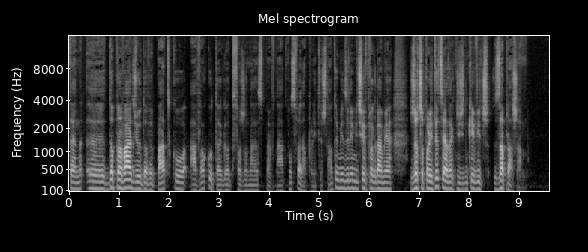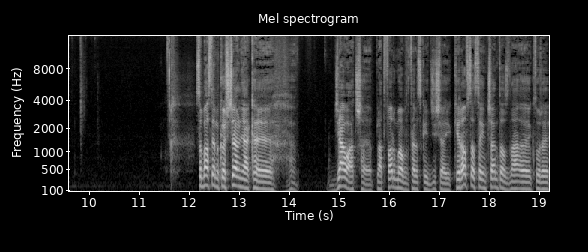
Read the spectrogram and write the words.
ten doprowadził do wypadku, a wokół tego tworzona jest pewna atmosfera polityczna? O tym między innymi dzisiaj w programie Rzecz o Polityce. Jacek zapraszam. Sebastian Kościelniak, działacz Platformy Obywatelskiej dzisiaj, kierowca Sejncento, e, który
